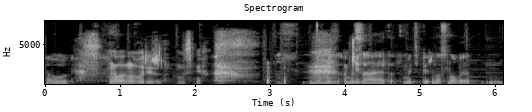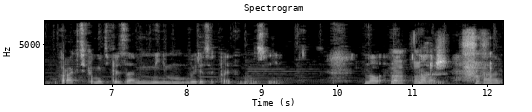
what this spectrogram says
Вот. Ну ладно, вырежет мы смех. Мы, мы за этот, мы теперь у нас новая практика, мы теперь за минимум вырезок, поэтому извини. Ну, ну, ну, ну ладно. А,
